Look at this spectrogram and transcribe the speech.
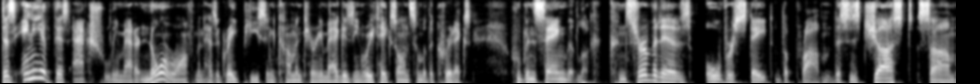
Does any of this actually matter? Noah Rothman has a great piece in Commentary Magazine where he takes on some of the critics who've been saying that look, conservatives overstate the problem. This is just some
